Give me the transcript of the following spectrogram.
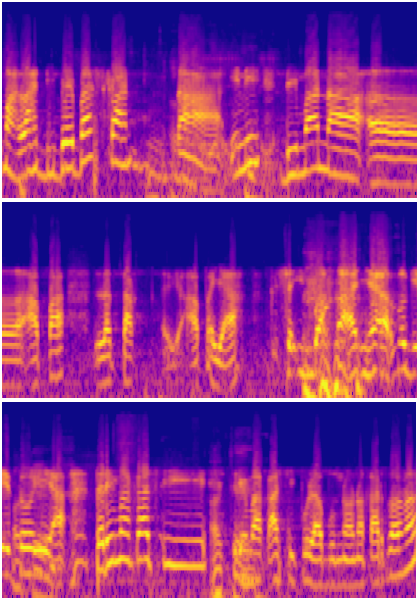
malah dibebaskan. Hmm. Nah, ini di mana uh, apa letak apa ya keseimbangannya begitu okay. ya. Terima kasih. Okay. Terima kasih pula Bung Nono Kartono.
